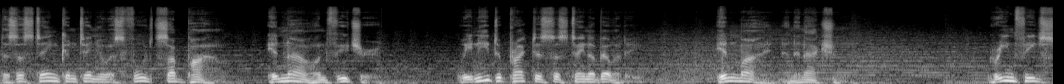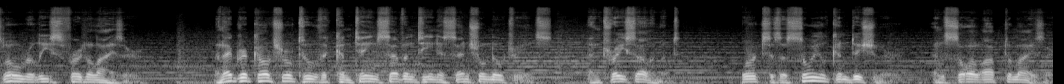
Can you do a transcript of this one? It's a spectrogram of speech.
To sustain continuous food subpile, in now and future, we need to practice sustainability, in mind and in action. Greenfeed Slow Release Fertilizer, an agricultural tool that contains 17 essential nutrients and trace element, works as a soil conditioner and soil optimizer.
